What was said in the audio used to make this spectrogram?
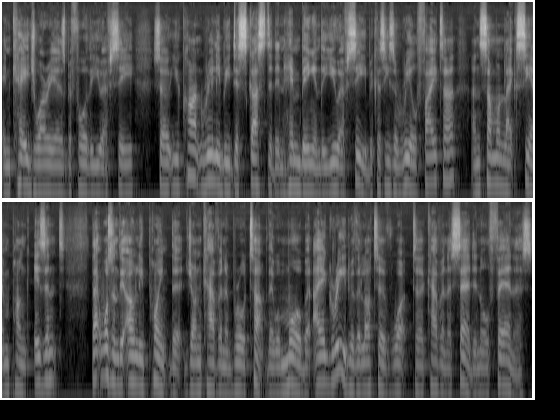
in Cage Warriors before the UFC, so you can't really be disgusted in him being in the UFC because he's a real fighter and someone like CM Punk isn't. That wasn't the only point that John Kavanagh brought up. There were more, but I agreed with a lot of what uh, Kavanagh said, in all fairness.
